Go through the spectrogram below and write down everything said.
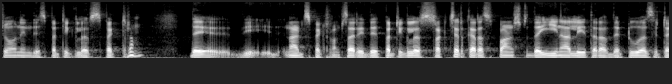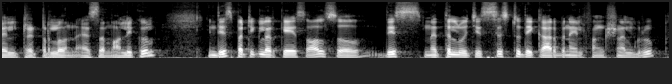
shown in this particular spectrum. The, the not spectrum, sorry, the particular structure corresponds to the enol ether of the 2-acetyl tetralone as a molecule. In this particular case also, this methyl which is cis to the carbonyl functional group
